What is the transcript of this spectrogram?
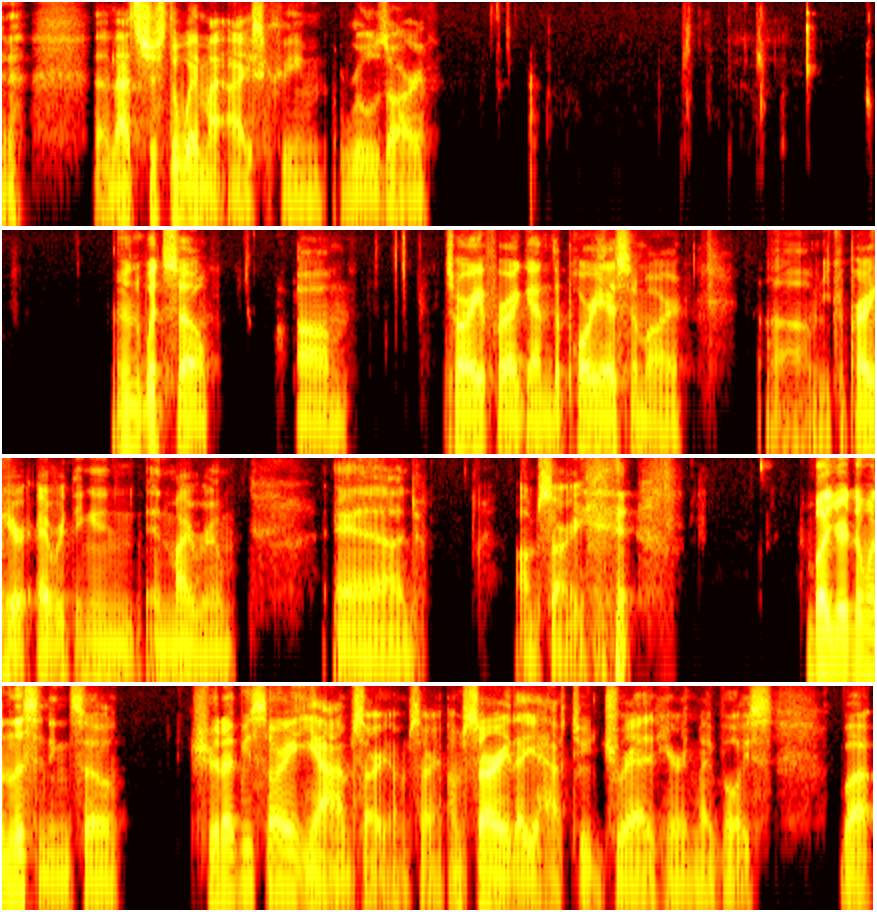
and that's just the way my ice cream rules are. And with so, um, sorry for again the poor ASMR. Um, you can probably hear everything in in my room, and I'm sorry, but you're the one listening, so should I be sorry? Yeah, I'm sorry. I'm sorry. I'm sorry that you have to dread hearing my voice, but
